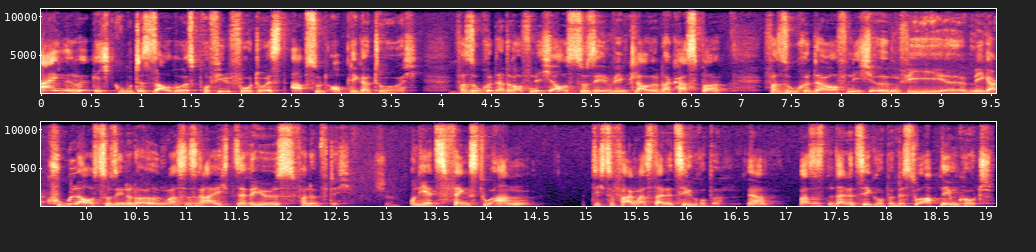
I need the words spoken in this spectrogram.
Ein wirklich gutes, sauberes Profilfoto ist absolut obligatorisch. Mhm. Versuche darauf nicht auszusehen wie ein Claudio oder Kasper. Versuche darauf nicht irgendwie äh, mega cool auszusehen oder irgendwas. Es reicht seriös, vernünftig. Schön. Und jetzt fängst du an, dich zu fragen, was ist deine Zielgruppe? Ja? Was ist denn deine Zielgruppe? Bist du Abnehmcoach?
